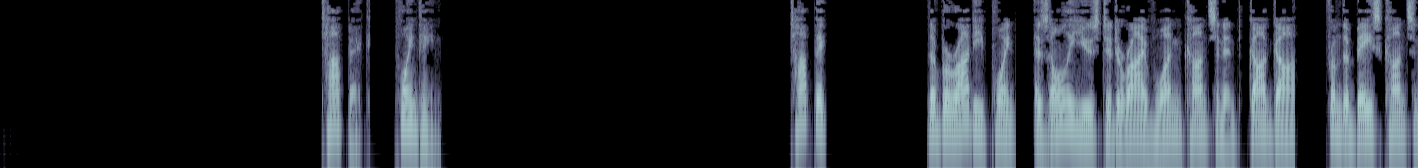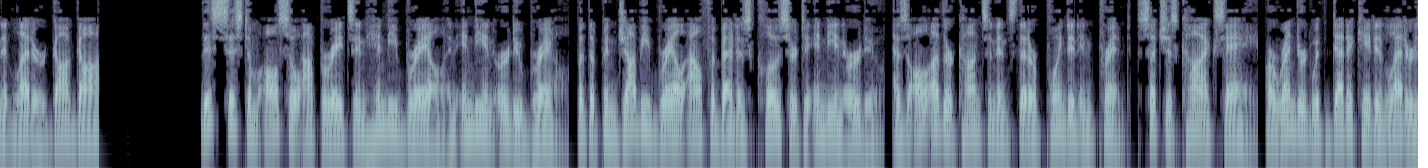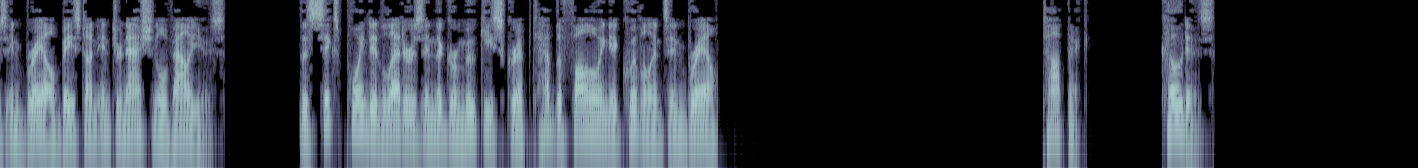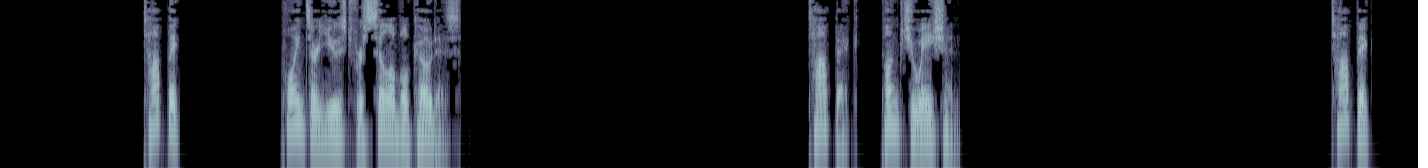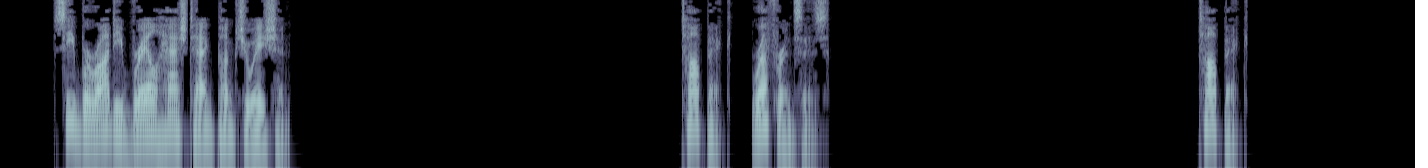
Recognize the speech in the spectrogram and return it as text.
Topic: Pointing. Topic: The Bharati point is only used to derive one consonant, ga ga, from the base consonant letter ga ga. This system also operates in Hindi Braille and Indian Urdu Braille, but the Punjabi Braille alphabet is closer to Indian Urdu, as all other consonants that are pointed in print, such as ka xa, are rendered with dedicated letters in Braille based on international values. The six pointed letters in the Gurmukhi script have the following equivalents in Braille. Codas Points are used for syllable codas. Topic: Punctuation. Topic: See Bharati Braille hashtag punctuation. Topic: References. Topic:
